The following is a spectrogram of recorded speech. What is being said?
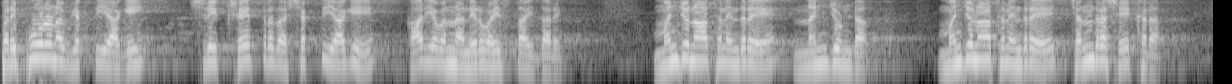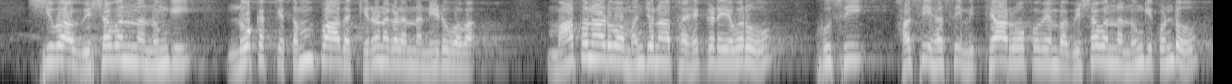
ಪರಿಪೂರ್ಣ ವ್ಯಕ್ತಿಯಾಗಿ, ಶ್ರೀ ಕ್ಷೇತ್ರದ ಶಕ್ತಿಯಾಗಿ ಕಾರ್ಯವನ್ನು ನಿರ್ವಹಿಸ್ತಾ ಇದ್ದಾರೆ. ಮಂಜುನಾಥನೆಂದರೆ ನಂಜುಂಡ, ಮಂಜುನಾಥನೆಂದರೆ ಚಂದ್ರಶೇಖರ. ಶಿವ ವಿಷವನ್ನು ನುಂಗಿ ಲೋಕಕ್ಕೆ ತಂಪಾದ ಕಿರಣಗಳನ್ನು ನೀಡುವವ. ಮಾತನಾಡುವ ಮಂಜುನಾಥ ಹೆಗ್ಗಡೆಯವರು ಹುಸಿ, ಹಸಿ ಹಸಿ ಮಿಥ್ಯಾರೋಪವೆಂಬ ವಿಷವನ್ನು ನುಂಗಿಕೊಂಡು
